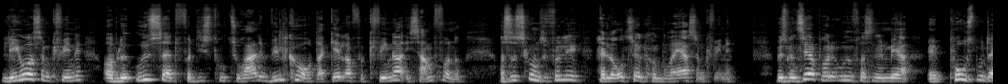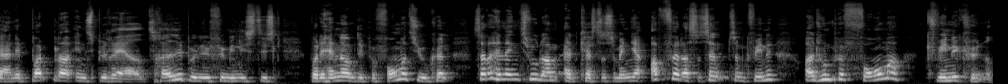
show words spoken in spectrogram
lever som kvinde, og er blevet udsat for de strukturelle vilkår, der gælder for kvinder i samfundet. Og så skal hun selvfølgelig have lov til at konkurrere som kvinde. Hvis man ser på det ud fra sådan en mere øh, postmoderne, Butler-inspireret tredjebølge feministisk, hvor det handler om det performative køn, så er der heller ingen tvivl om, at Caster Semenya opfatter sig selv som kvinde, og at hun performer kvindekønnet.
